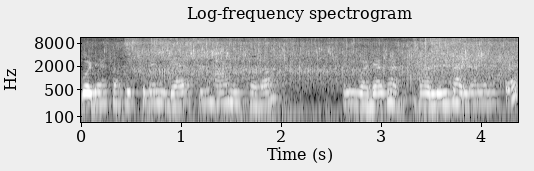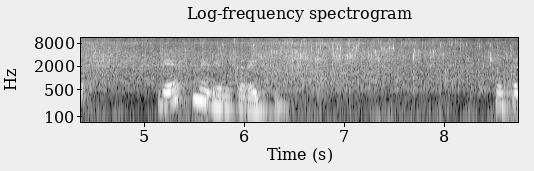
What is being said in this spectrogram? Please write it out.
वड्या घालूपर्यंत गॅस लहान करा आणि वड्या घात घालून झाल्यानंतर गॅस मिडियम करायची. नंतर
